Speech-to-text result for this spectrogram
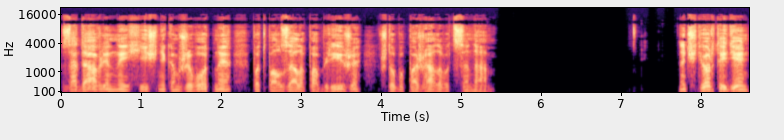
задавленное хищником животное подползало поближе, чтобы пожаловаться нам. На четвертый день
